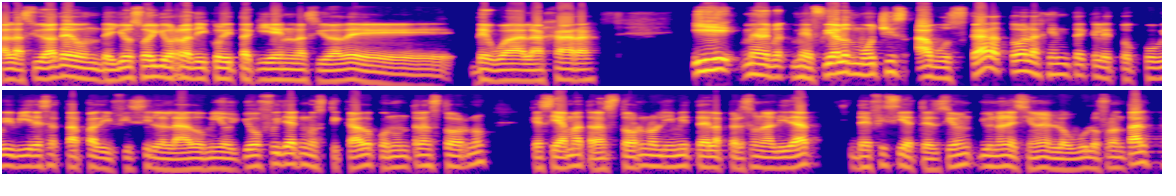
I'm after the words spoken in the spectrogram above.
a la ciudad de donde yo soy, yo radico ahorita aquí en la ciudad de, Guadalajara, Y me, fui a los mochis a buscar a toda la gente que le tocó vivir esa etapa difícil al lado mío. Yo fui diagnosticado con un trastorno que se llama trastorno límite de la personalidad, déficit de atención y una lesión en el lóbulo frontal.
